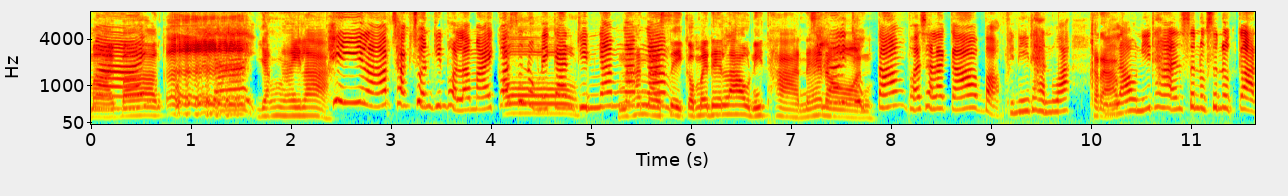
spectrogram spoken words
ไม้ผลไม้บ้างเออได้ยังไงล่ะ พี่รับชักชวนกินผลไม้ก็โอ้สนุกในการกินง่ามง่ามนั่นง่านะมสิก็ไม่ได้เล่านิทานแน่นอใช่นถูกต้องเพราะฉะนั้นก็บอกพี่นิทานว่าครับเล่านิทานสนุกสนุกๆก่อน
